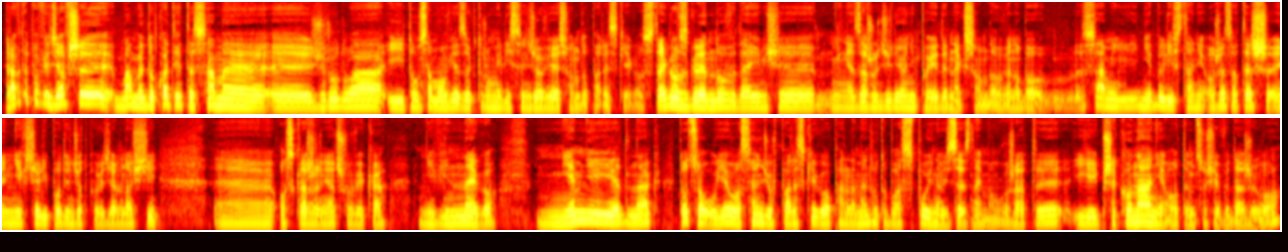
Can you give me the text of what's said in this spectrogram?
Prawdę powiedziawszy, mamy dokładnie te same e, źródła i tą samą wiedzę, którą mieli sędziowie sądu paryskiego. Z tego względu, wydaje mi się, zarządzili oni pojedynek sądowy, no bo sami nie byli w stanie orzec, a też nie chcieli podjąć odpowiedzialności e, oskarżenia człowieka niewinnego. Niemniej jednak to, co ujęło sędziów paryskiego parlamentu, to była spójność zeznań Małgorzaty i jej przekonanie o tym, co się wydarzyło.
